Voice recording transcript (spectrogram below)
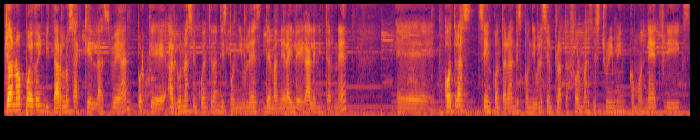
yo no puedo invitarlos a que las vean porque algunas se encuentran disponibles de manera ilegal en internet. Eh, otras se encontrarán disponibles en plataformas de streaming como Netflix,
